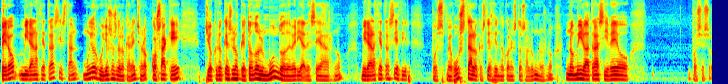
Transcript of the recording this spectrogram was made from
Pero miran hacia atrás y están muy orgullosos de lo que han hecho, ¿no? Cosa que yo creo que es lo que todo el mundo debería desear, ¿no? Mirar hacia atrás y decir, pues me gusta lo que estoy haciendo con estos alumnos, ¿no? No miro atrás y veo, pues eso,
